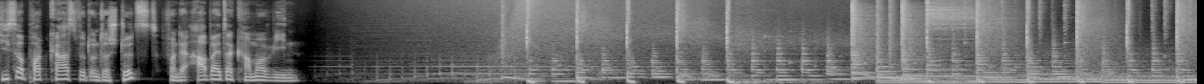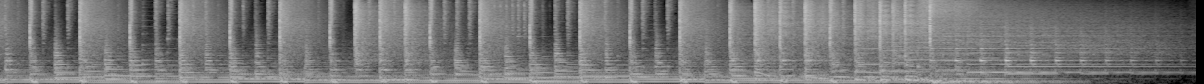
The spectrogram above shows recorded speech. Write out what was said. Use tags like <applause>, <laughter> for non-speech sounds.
Dieser Podcast wird unterstützt von der Arbeiterkammer Wien.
